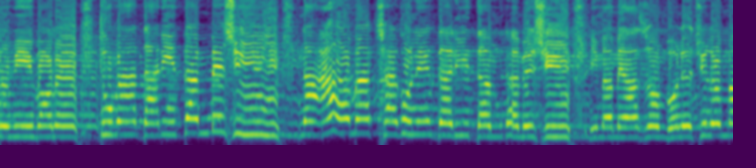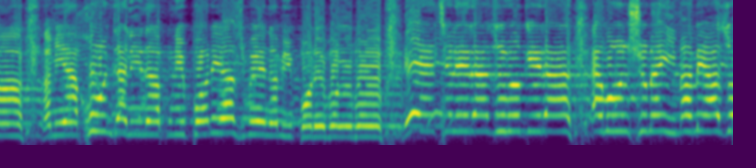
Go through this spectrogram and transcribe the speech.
তুমি বলো, তোমার দাম বেশি না আমার ছাগলের দামটা বেশি? ইমামে আজম বলেছিল, মা, আমি এখন জানি না, আপনি পরে আসবেন, আমি পরে বলব। এ ছেলেরা, যুবকেরা, এমন সময় ইমামে আজম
